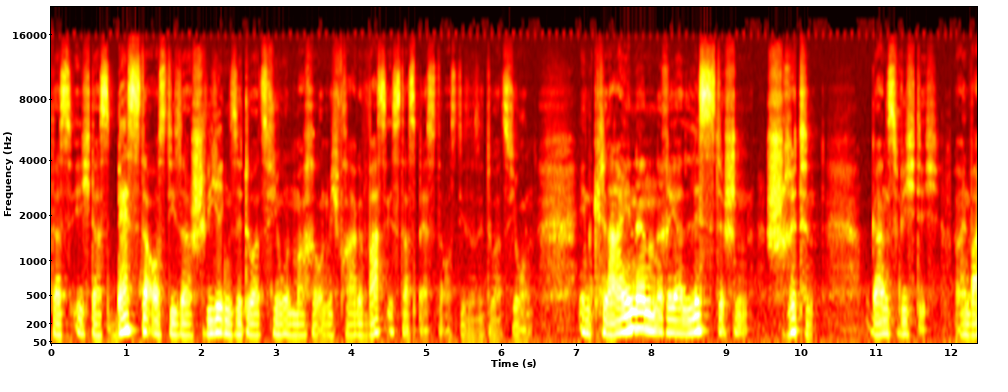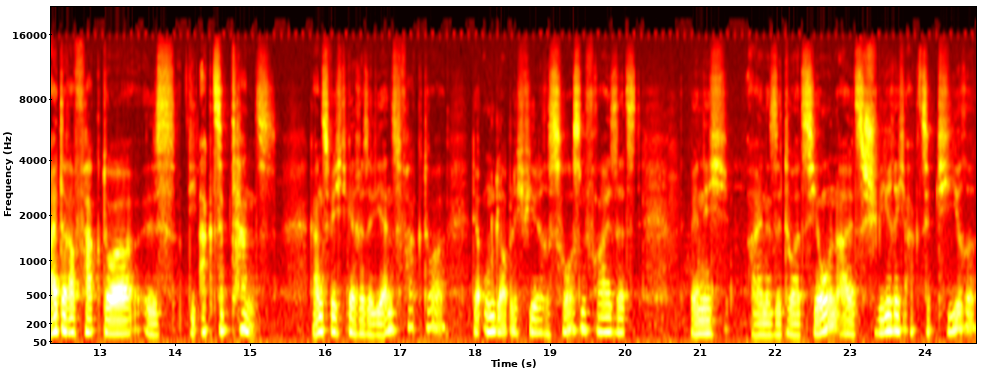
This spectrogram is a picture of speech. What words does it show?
dass ich das Beste aus dieser schwierigen Situation mache und mich frage, was ist das Beste aus dieser Situation? In kleinen, realistischen Schritten. Ganz wichtig. Ein weiterer Faktor ist die Akzeptanz. Ganz wichtiger Resilienzfaktor, der unglaublich viele Ressourcen freisetzt wenn ich eine Situation als schwierig akzeptiere,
